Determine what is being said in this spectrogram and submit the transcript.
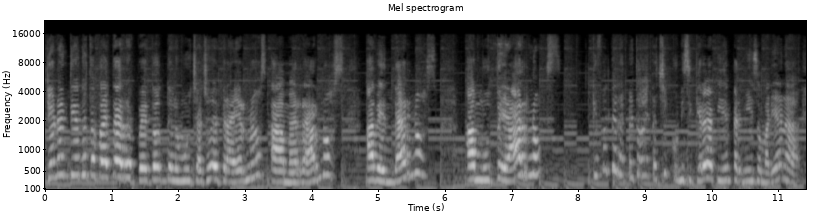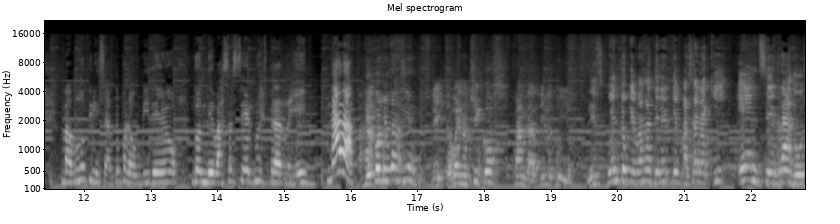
Yo no entiendo esta falta de respeto de los muchachos de traernos a amarrarnos, a vendarnos, a mutearnos. ¿Qué falta de respeto a esta chico? Ni siquiera me piden permiso, Mariana. Vamos a utilizarte para un video donde vas a ser nuestra reina. ¡Nada! ¿Qué coño están haciendo? Listo, bueno chicos, Panda, di lo tuyo. Les cuento que van a tener que pasar aquí encerrados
